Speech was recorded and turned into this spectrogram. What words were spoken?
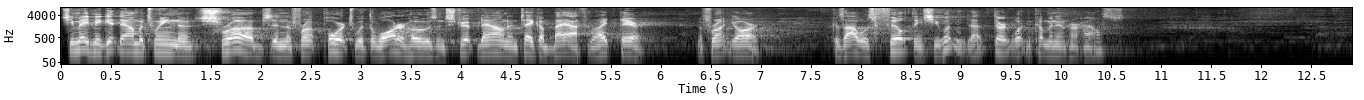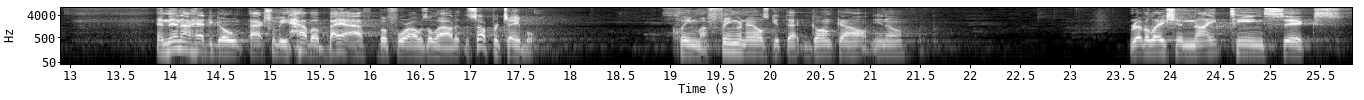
She made me get down between the shrubs in the front porch with the water hose and strip down and take a bath right there in the front yard because I was filthy. She wasn't, that dirt wasn't coming in her house. And then I had to go actually have a bath before I was allowed at the supper table. Clean my fingernails, get that gunk out, you know. Revelation 19 6.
